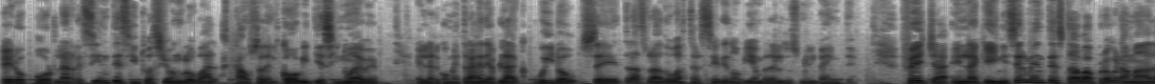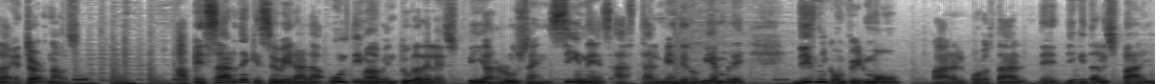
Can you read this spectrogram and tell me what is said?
pero por la reciente situación global a causa del COVID-19, el largometraje de Black Widow se trasladó hasta el 6 de noviembre del 2020, fecha en la que inicialmente estaba programada Eternals. A pesar de que se verá la última aventura de la espía rusa en cines hasta el mes de noviembre, Disney confirmó para el portal de Digital Spy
